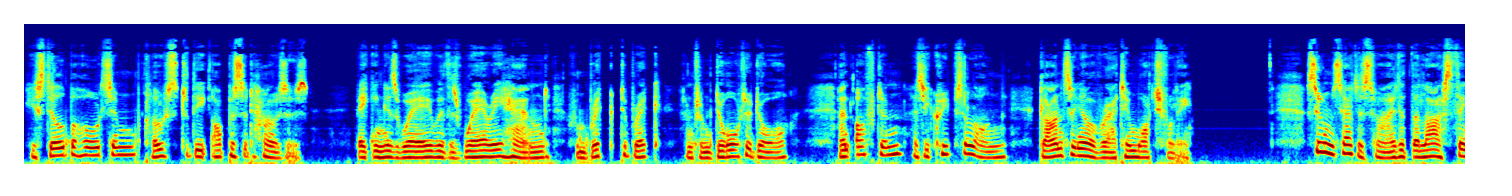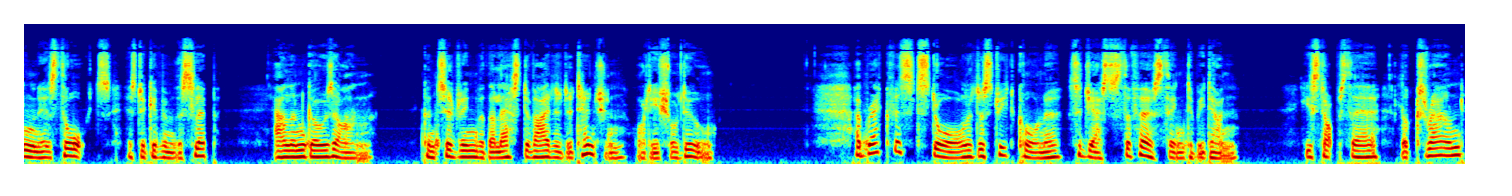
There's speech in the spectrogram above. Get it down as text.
he still beholds him close to the opposite houses, making his way with his wary hand from brick to brick and from door to door, and often, as he creeps along, glancing over at him watchfully. Soon satisfied that the last thing in his thoughts is to give him the slip, Allan goes on, considering with a less divided attention what he shall do. A breakfast stall at a street corner suggests the first thing to be done. He stops there, looks round,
